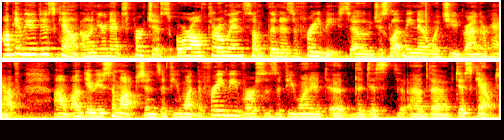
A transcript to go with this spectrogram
I'll give you a discount on your next purchase or I'll throw in something as a freebie. So just let me know what you'd rather have. Um, I'll give you some options if you want the freebie versus if you wanted uh, the, dis uh, the discount.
